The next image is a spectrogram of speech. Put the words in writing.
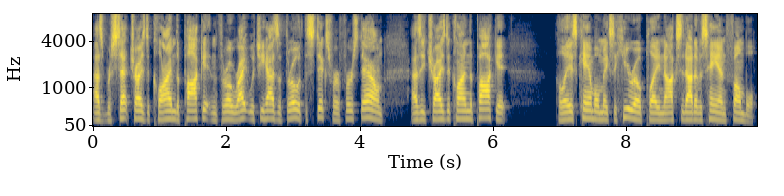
as Brissett tries to climb the pocket and throw right, which he has a throw at the sticks for a first down. As he tries to climb the pocket, Calais Campbell makes a hero play, knocks it out of his hand, fumble.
